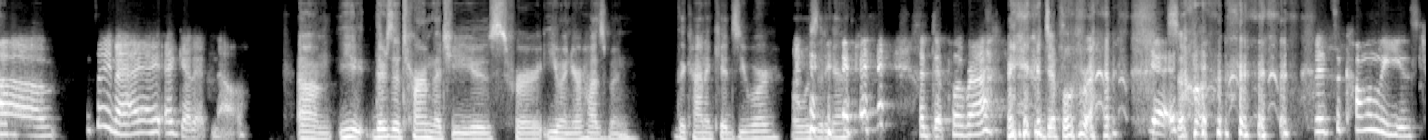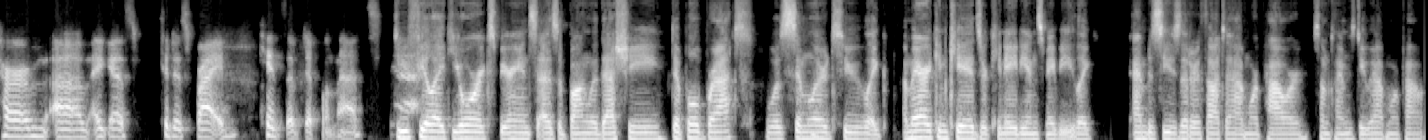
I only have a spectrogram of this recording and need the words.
um, so you know, I, I get it now. Um, you there's a term that you use for you and your husband, the kind of kids you were. What was it again? a diplobrat. a diplobrat. Yeah. So. it's a commonly used term, um, I guess, to describe kids of diplomats. Do you feel like your experience as a Bangladeshi diplobrat was similar mm-hmm. to like American kids or Canadians, maybe like embassies that are thought to have more power sometimes do have more power?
